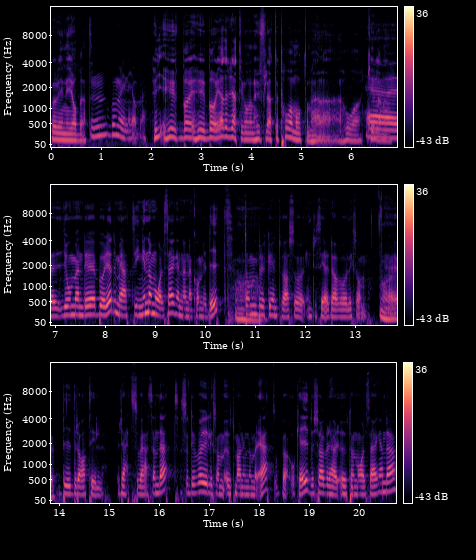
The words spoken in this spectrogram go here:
Du inne i jobbet. Mm, går man in i jobbet. Hur, hur, hur började rättegången? Hur flöt det på mot de här uh, H-killarna? Eh, jo, men det började med att ingen av målsägandena kom ju dit. Ah. De brukar ju inte vara så intresserade av att liksom, eh, bidra till rättsväsendet. Så det var ju liksom utmaning nummer ett. Okej, då kör vi det här utan målsägande.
